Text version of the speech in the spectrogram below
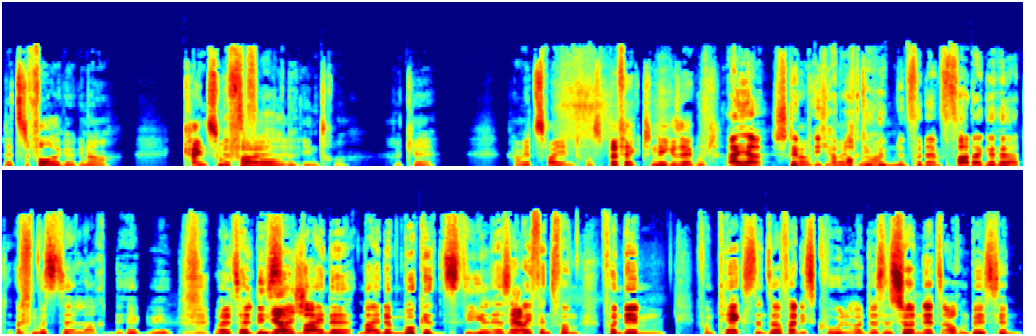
Letzte Folge, genau. Kein Folge. Zufall. Intro. Okay. Haben jetzt zwei Intros. Perfekt. Nee, sehr gut. Ah ja, stimmt. Ja, ich habe auch die an. Hymnen von deinem Vater gehört und musste sehr lachen irgendwie, weil es halt nicht Ja, so meine meine Muckenstil ist, Ja. aber ich finde es vom von dem vom Text und so fand ich es cool und es ist schon jetzt auch ein bisschen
